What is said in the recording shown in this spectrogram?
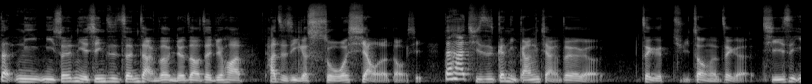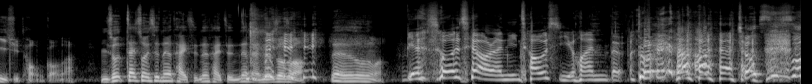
的你你随着你的心智增长之后，你就知道这句话它只是一个说笑的东西，但它其实跟你刚刚讲这个这个举重的这个其实是异曲同工啊。你说再说一次那个台词，那台词，那男生说什么？那男生说什么？别说笑了，你超喜欢的。对、啊，就是说，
